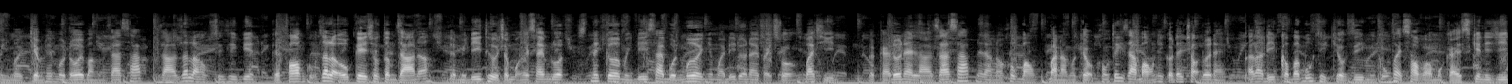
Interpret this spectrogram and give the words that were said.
Mình mới kiếm thêm một đôi bằng da sáp, giá rất là học sinh sinh viên. Cái form cũng rất là ok trong tầm giá nữa. Để mình đi thử cho mọi người xem luôn. Sneaker mình đi size 40 nhưng mà đi đôi này phải xuống 39. Và cái đôi này là da sáp nên là nó không bóng. Bạn nào mà kiểu không thích da bóng thì có thể chọn đôi này. Đó là đi combat boot thì kiểu gì mình cũng phải sọc vào một cái skinny jean.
